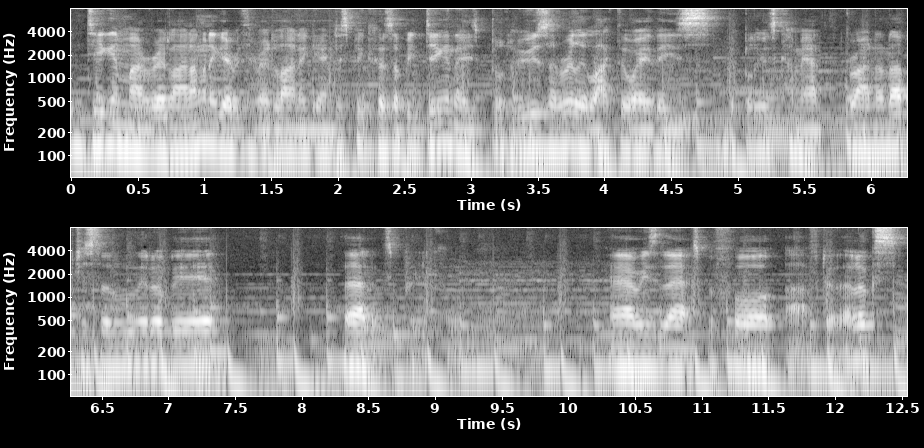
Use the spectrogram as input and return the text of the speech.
Been digging my red line. I'm gonna go with the red line again just because I've been digging these blues. I really like the way these the blues come out. Brighten it up just a little bit. That looks pretty cool. How is that before, after? That looks,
